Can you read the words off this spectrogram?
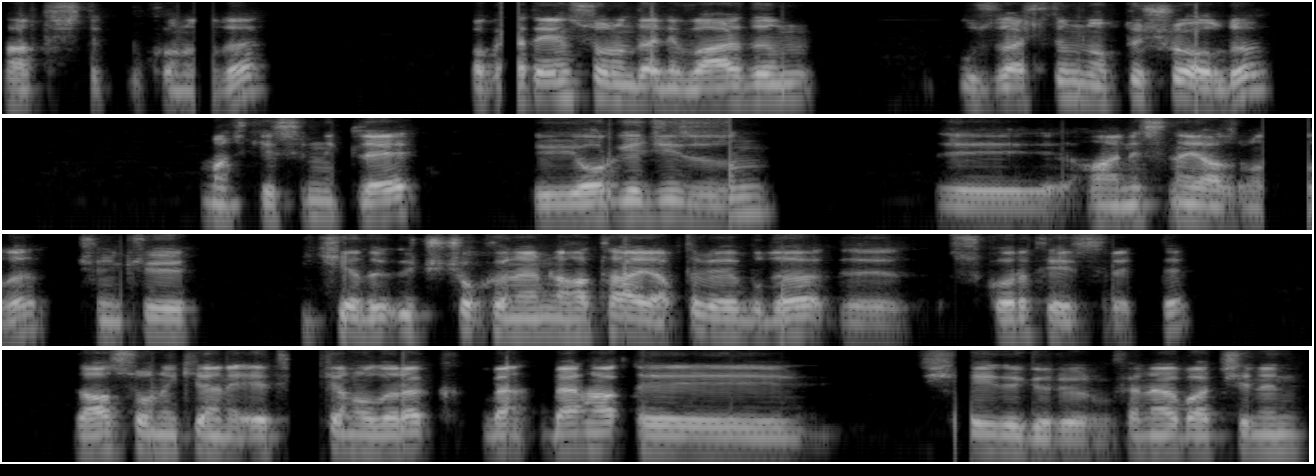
tartıştık bu konuda. Fakat en sonunda hani vardığım, uzlaştığım nokta şu oldu. Maç kesinlikle Jorge Jesus'un e, hanesine yazmalı. Çünkü iki ya da üç çok önemli hata yaptı ve bu da e, skora tesir etti. Daha sonraki yani etken olarak ben ben e, şeyi de görüyorum. Fenerbahçe'nin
